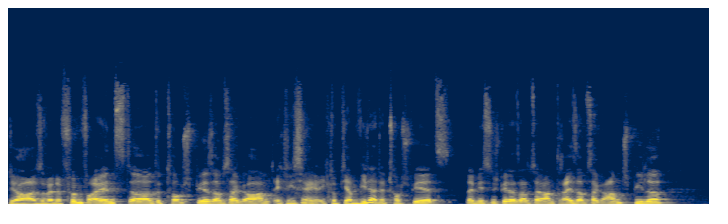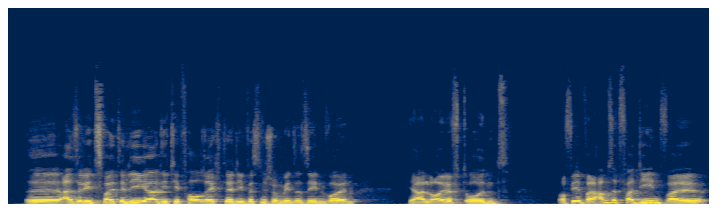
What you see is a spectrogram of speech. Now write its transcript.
Ja, also wenn du 5-1 da das Topspiel Samstagabend, ich weiß ja, ich glaube, die haben wieder das Topspiel jetzt beim nächsten Spiel Samstagabend, drei Samstagabendspiele. Äh, also die zweite Liga, die TV-Rechte, die wissen schon, wen sie sehen wollen. Ja, läuft und auf jeden Fall haben sie es verdient, weil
